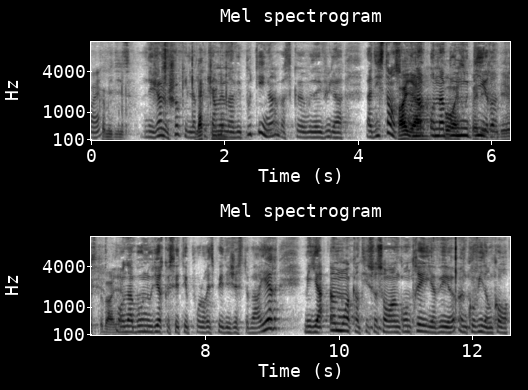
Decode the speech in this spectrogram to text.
Ouais. comme ils disent. Déjà, le choc, il l'a pris quand même avec Poutine, hein, parce que vous avez vu la, la distance. Ouais, on, a a, un on a beau nous des- dire, des on a beau nous dire que c'était pour le respect des gestes barrières, mais il y a un mois, quand ils se sont rencontrés, il y avait un Covid encore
